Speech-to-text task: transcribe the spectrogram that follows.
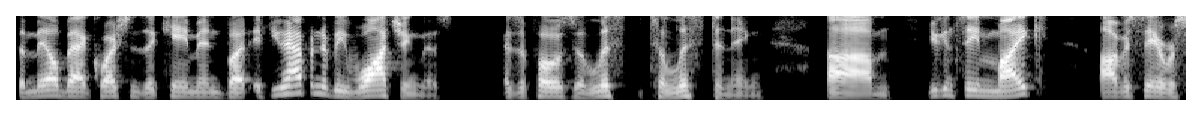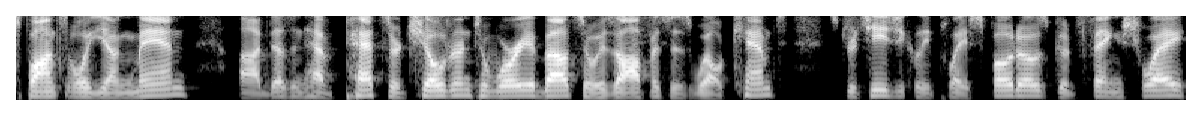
the mailbag questions that came in. But if you happen to be watching this as opposed to list to listening, um, you can see Mike, obviously a responsible young man, uh, doesn't have pets or children to worry about, so his office is well kept, strategically placed photos, good feng shui,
